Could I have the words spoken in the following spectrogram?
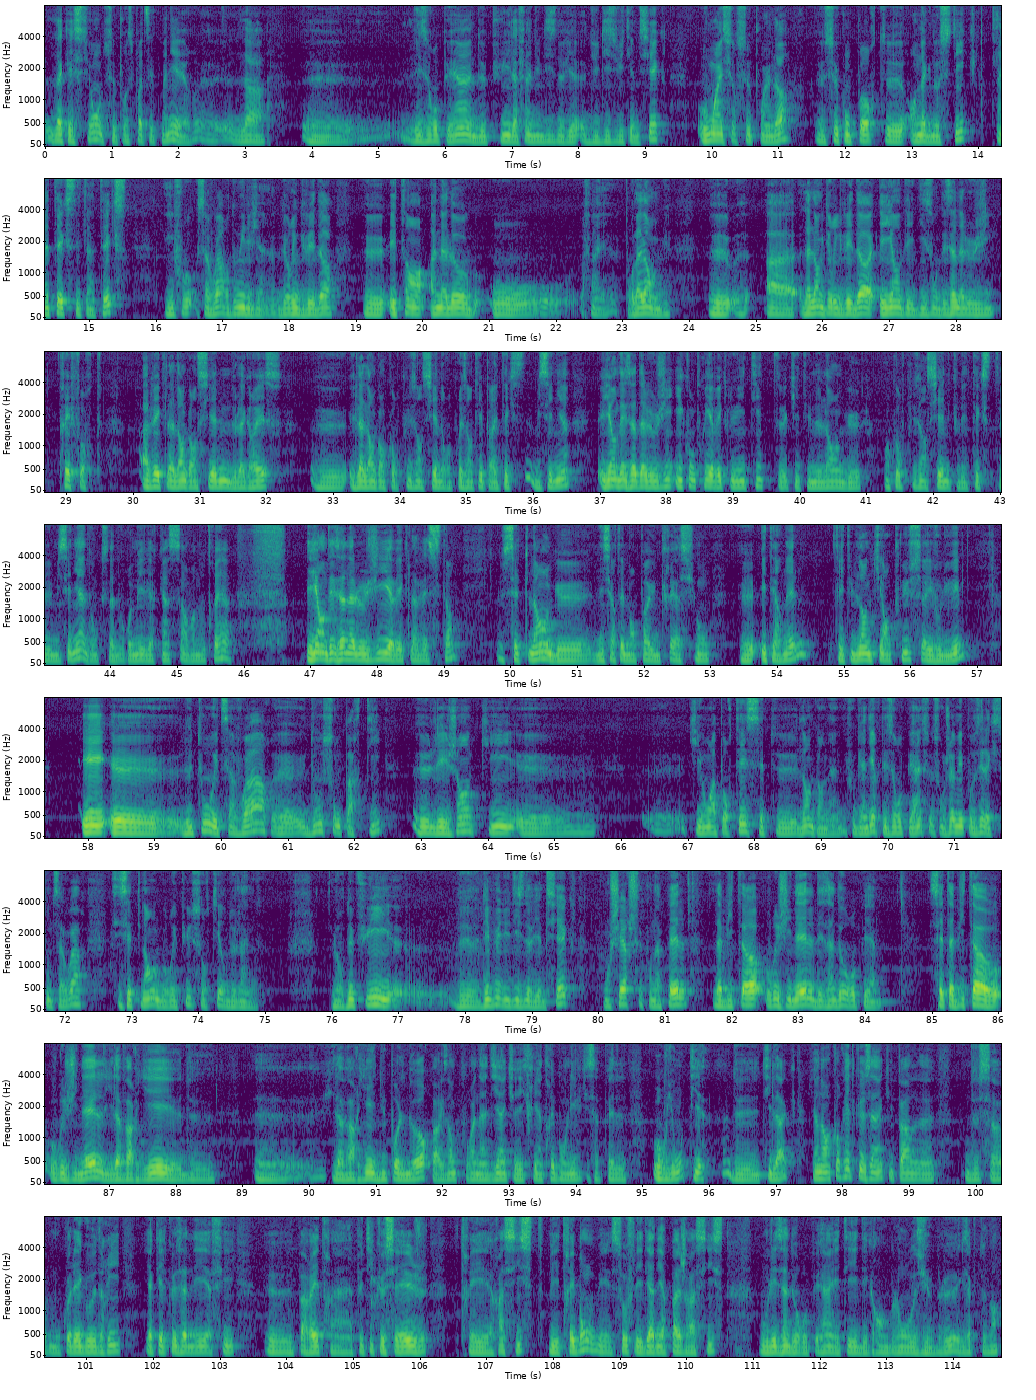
la question ne se pose pas de cette manière. Les Européens, depuis la fin du, XVIIIe siècle, au moins sur ce point-là, euh, se comportent euh, en agnostique. Un texte est un texte, et il faut savoir d'où il vient. Le Rig Veda euh, étant analogue enfin, pour la langue, à la langue du Rig Veda ayant disons, des analogies très fortes avec la langue ancienne de la Grèce, euh, et la langue encore plus ancienne représentée par les textes mycéniens, ayant des analogies, y compris avec le hittite, qui est une langue encore plus ancienne que les textes mycéniens, donc ça nous remet vers 1500 avant notre ère. Ayant des analogies avec l'Avesta, cette langue euh, n'est certainement pas une création euh, éternelle, c'est une langue qui en plus a évolué. Et le tout est de savoir d'où sont partis les gens qui, qui ont apporté cette langue en Inde. Il faut bien dire que les Européens ne se sont jamais posé la question de savoir si cette langue aurait pu sortir de l'Inde. Alors depuis le début du XIXe siècle, on cherche ce qu'on appelle l'habitat originel des Indo-Européens. Cet habitat originel, il a varié, de, euh, il a varié du pôle Nord, par exemple pour un Indien qui a écrit un très bon livre qui s'appelle Orion de Tilac. Il y en a encore quelques-uns qui parlent de ça. Mon collègue Audry, il y a quelques années, a fait euh, paraître un petit que sais-je très raciste, mais très bon, mais sauf les dernières pages racistes où les Indo-Européens étaient des grands blonds aux yeux bleus, exactement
